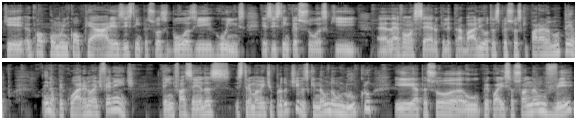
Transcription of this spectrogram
que, como em qualquer área, existem pessoas boas e ruins. Existem pessoas que é, levam a sério aquele trabalho e outras pessoas que pararam no tempo. E na pecuária não é diferente tem fazendas extremamente produtivas que não dão lucro e a pessoa, o pecuarista só não vê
